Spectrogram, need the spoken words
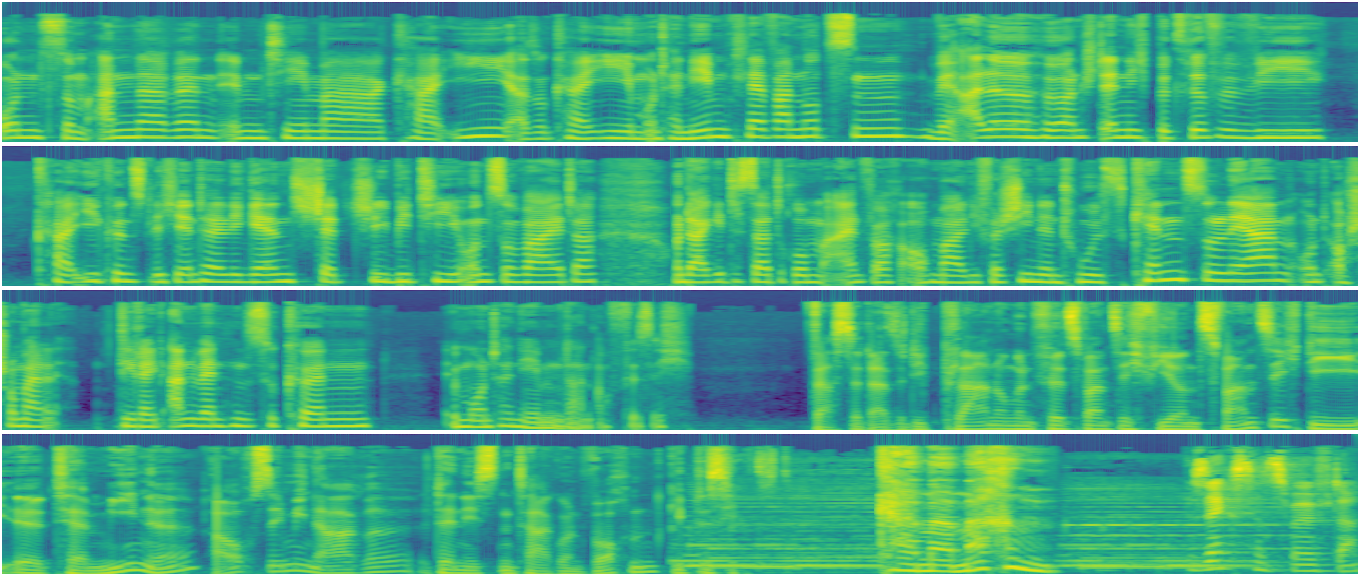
und zum anderen im Thema KI, also KI im Unternehmen clever nutzen. Wir alle hören ständig Begriffe wie KI, künstliche Intelligenz, ChatGBT und so weiter. Und da geht es darum, einfach auch mal die verschiedenen Tools kennenzulernen und auch schon mal direkt anwenden zu können im Unternehmen dann auch für sich. Das sind also die Planungen für 2024. Die äh, Termine, auch Seminare der nächsten Tage und Wochen gibt es jetzt. Kann man machen. 6.12.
